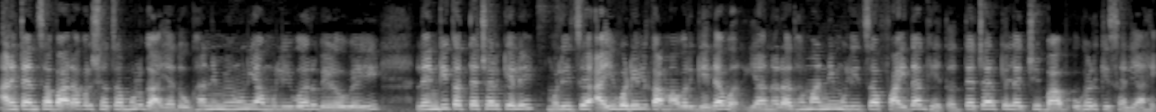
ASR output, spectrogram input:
आणि त्यांचा बारा वर्षाचा मुलगा या दोघांनी मिळून या मुलीवर वेळोवेळी लैंगिक अत्याचार केले. मुलीचे आई वडील कामावर गेल्यावर या नराधमांनी मुलीचा फायदा घेत अत्याचार केल्याची बाब उघडकीस आली आहे.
